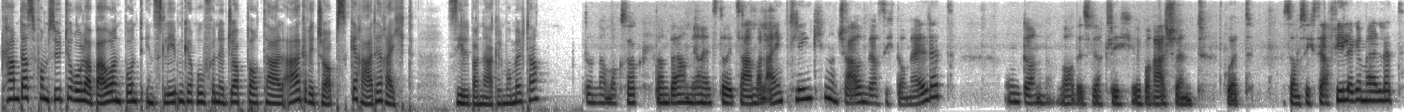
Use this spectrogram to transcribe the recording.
kam das vom Südtiroler Bauernbund ins Leben gerufene Jobportal AgriJobs gerade recht. Silbernagel mummelter. Dann haben wir gesagt, dann werden wir uns da jetzt einmal einklinken und schauen, wer sich da meldet. Und dann war das wirklich überraschend gut. Es haben sich sehr viele gemeldet.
